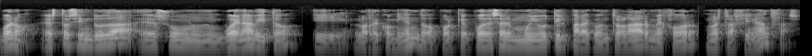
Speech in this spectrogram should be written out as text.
Bueno, esto sin duda es un buen hábito y lo recomiendo porque puede ser muy útil para controlar mejor nuestras finanzas.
